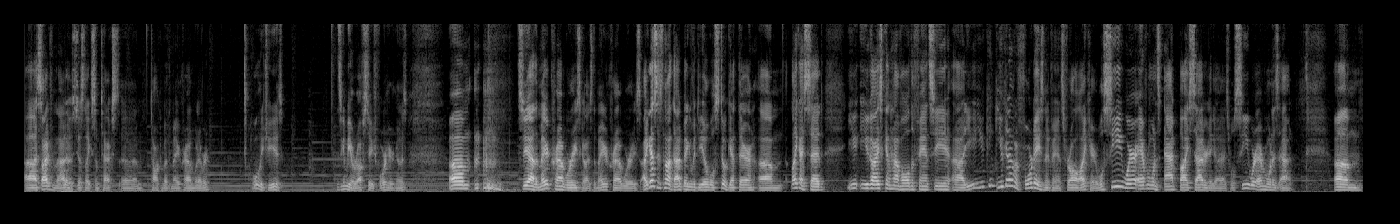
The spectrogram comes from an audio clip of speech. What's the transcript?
Uh, aside from that, it was just like some text um, talking about the Mega Crab whatever. Holy jeez. This is going to be a rough stage 4 here, guys. Um, so yeah, the Mega Crab worries, guys. The Mega Crab worries. I guess it's not that big of a deal. We'll still get there. Um, like I said, you you guys can have all the fancy. Uh, you you can you can have it four days in advance for all I care. We'll see where everyone's at by Saturday, guys. We'll see where everyone is at. Um,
